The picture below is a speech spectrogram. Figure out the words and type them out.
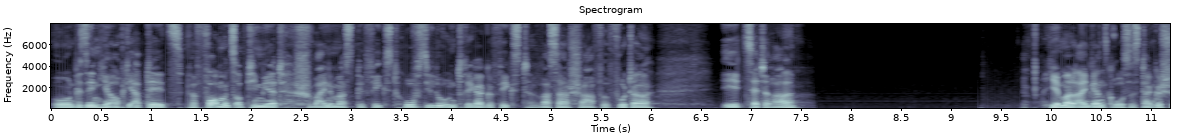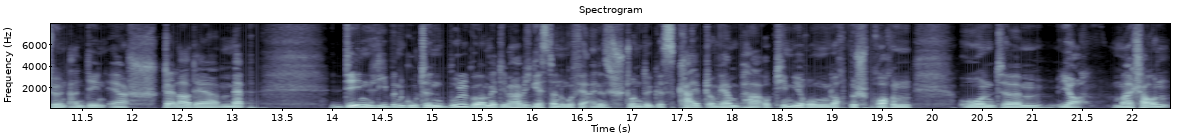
Und wir sehen hier auch die Updates. Performance optimiert, Schweinemast gefixt, Hofsilo und Träger gefixt, Wasser, Schafe, Futter etc. Hier mal ein ganz großes Dankeschön an den Ersteller der Map, den lieben guten Bulgor, mit dem habe ich gestern ungefähr eine Stunde geskypt und wir haben ein paar Optimierungen noch besprochen. Und ähm, ja, mal schauen,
